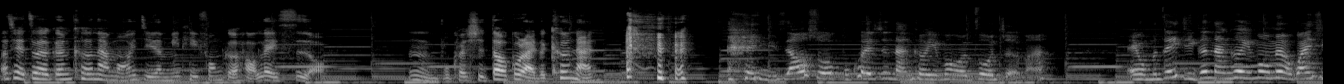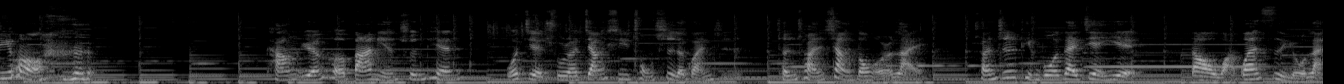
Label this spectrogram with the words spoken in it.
而且这个跟柯南某一集的谜题风格好类似哦。嗯，不愧是倒过来的柯南。你是要说不愧是《南柯一梦》的作者吗？哎，我们这一集跟《南柯一梦》没有关系吼。唐元和八年春天，我解除了江西从事的官职，乘船向东而来。船只停泊在建业，到瓦官寺游览。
